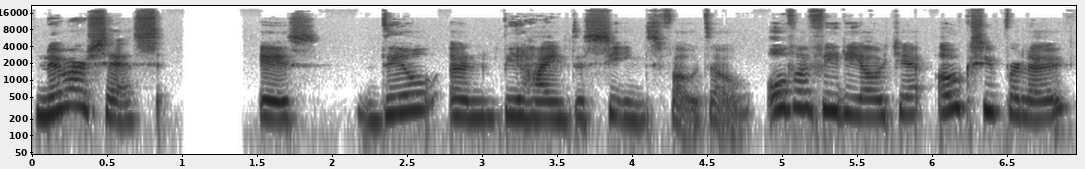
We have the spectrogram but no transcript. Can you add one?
Nummer 6 is deel een behind the scenes foto of een videootje, ook superleuk.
